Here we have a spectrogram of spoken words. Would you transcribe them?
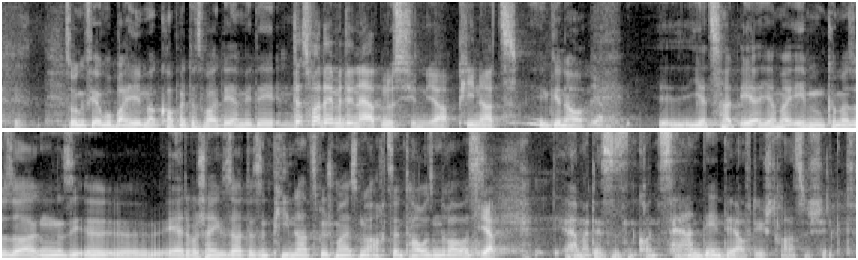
so ungefähr, wobei Hilmar Kopper, das war der mit den... Das war der mit den Erdnüsschen, ja, Peanuts. Genau. Ja. Jetzt hat er ja mal eben, können wir so sagen, äh, er hätte wahrscheinlich gesagt, das sind Peanuts, wir schmeißen nur 18.000 raus. Ja. Ja, aber das ist ein Konzern, den der auf die Straße schickt.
